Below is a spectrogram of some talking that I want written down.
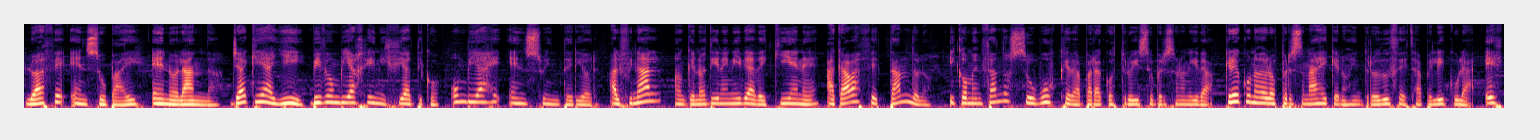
lo hace en su país, en Holanda, ya que allí vive un viaje iniciático, un viaje en su interior. Al final, aunque no tiene ni idea de quién es, acaba aceptándolo y comenzando su búsqueda para construir su personalidad. Creo que uno de los personajes que nos introduce esta película es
